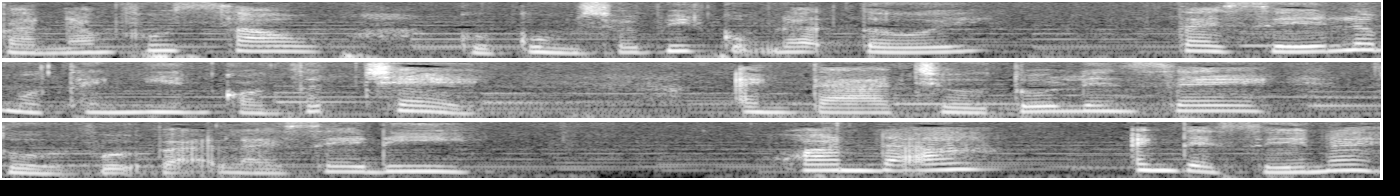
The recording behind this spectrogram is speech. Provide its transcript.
Và 5 phút sau Cuối cùng xe buýt cũng đã tới. Tài xế là một thanh niên còn rất trẻ. Anh ta chờ tôi lên xe Rồi vội vã lái xe đi. Khoan đã, anh tài xế này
